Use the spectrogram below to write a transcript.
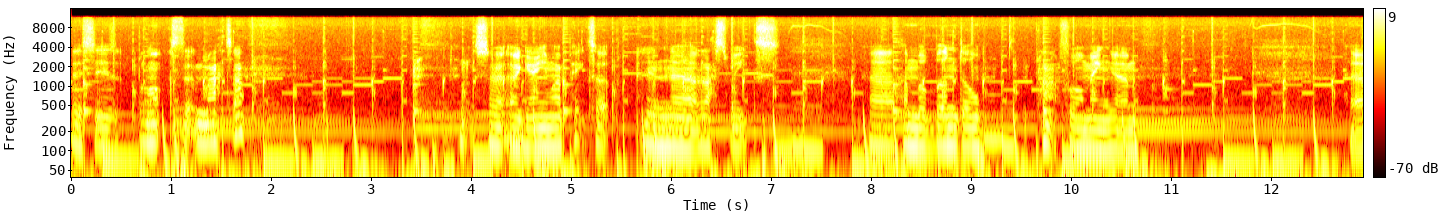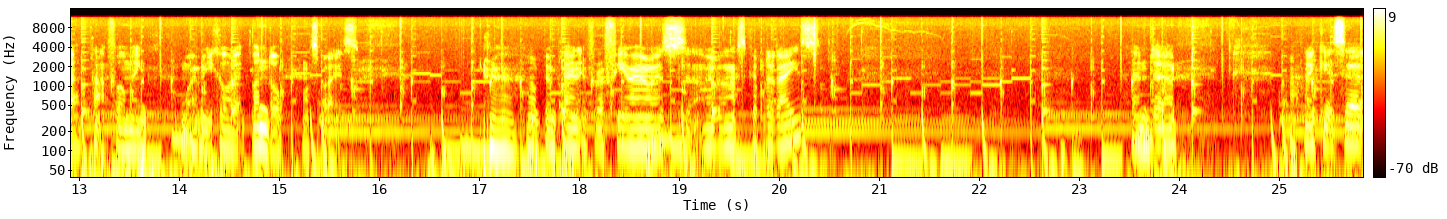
This is Blocks That Matter. It's uh, a game I picked up in uh, last week's uh, Humble Bundle platforming, um, uh, platforming, whatever you call it, bundle, I suppose. Uh, I've been playing it for a few hours over the last couple of days, and uh, I think it's uh,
